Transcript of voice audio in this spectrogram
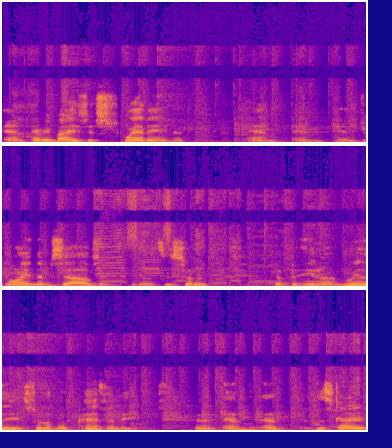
and everybody's just sweating and and and enjoying themselves, and you know, it's this sort of, you know, really sort of epiphany, and and, and this guy,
